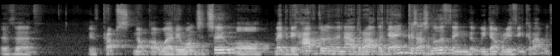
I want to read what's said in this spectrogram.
of the who've perhaps not got where they wanted to, or maybe they have done and then now they're out of the game. Because that's another thing that we don't really think about.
